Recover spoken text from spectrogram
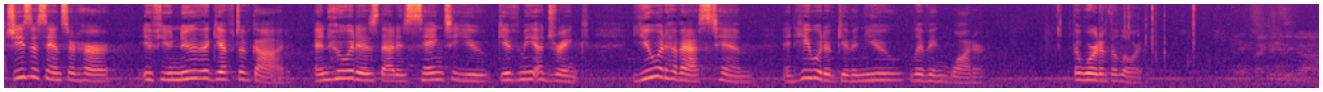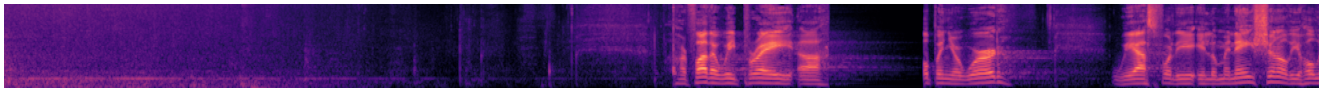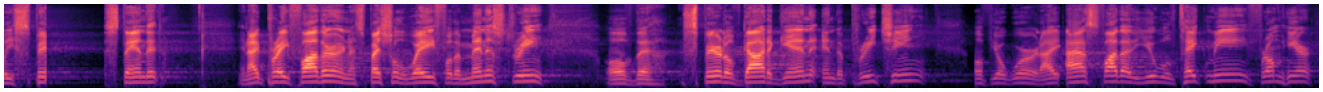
Jesus answered her, If you knew the gift of God, and who it is that is saying to you, Give me a drink, you would have asked him, and he would have given you living water. The word of the Lord. Our Father, we pray, uh, open your word. We ask for the illumination of the Holy Spirit. Stand it. And I pray, Father, in a special way for the ministry of the Spirit of God again in the preaching of your word. I ask, Father, that you will take me from here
